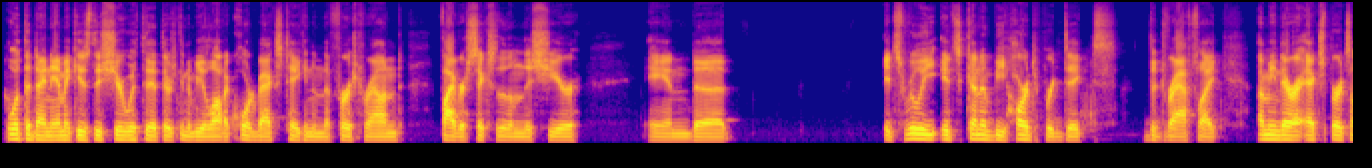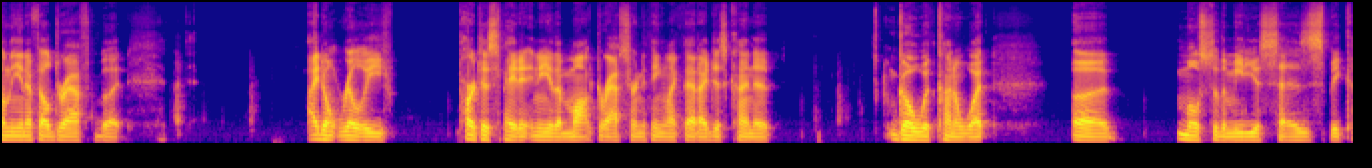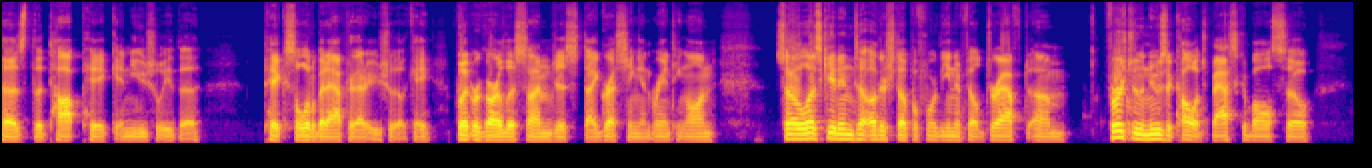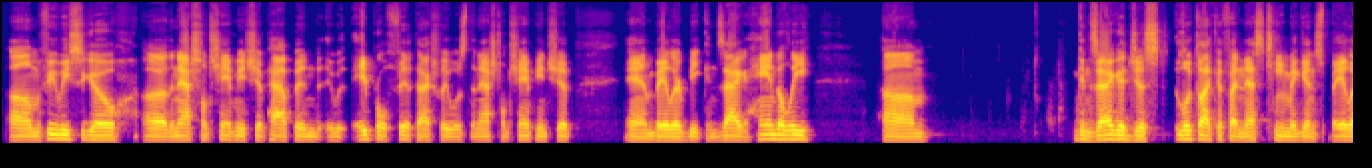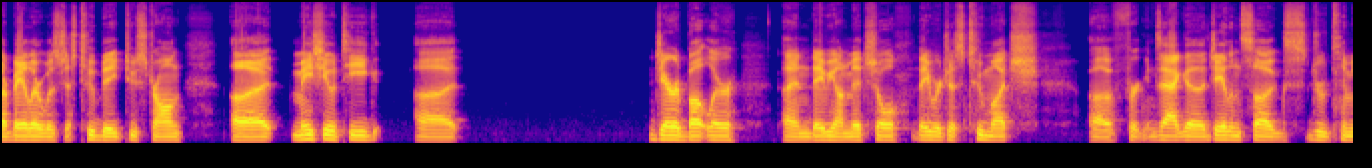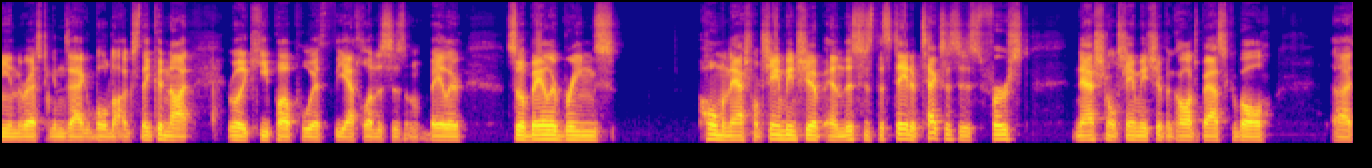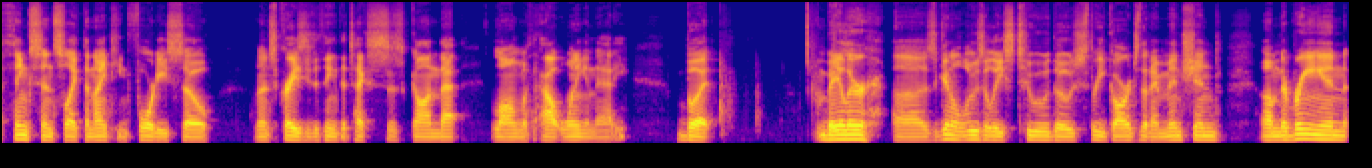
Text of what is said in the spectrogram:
what the dynamic is this year with it. There's going to be a lot of quarterbacks taken in the first round, five or six of them this year, and uh, it's really it's going to be hard to predict the draft. Like, I mean, there are experts on the NFL draft, but I don't really participate in any of the mock drafts or anything like that. I just kind of go with kind of what uh most of the media says because the top pick and usually the picks a little bit after that are usually okay. But regardless, I'm just digressing and ranting on. So let's get into other stuff before the NFL draft. Um, first, in the news of college basketball. So um, a few weeks ago, uh, the national championship happened. It was April 5th, actually, was the national championship, and Baylor beat Gonzaga handily. Um, Gonzaga just looked like a finesse team against Baylor. Baylor was just too big, too strong. Uh, MaCio Teague uh, Jared Butler and Davion Mitchell, they were just too much uh, for Gonzaga. Jalen Suggs, Drew Timme, and the rest of Gonzaga Bulldogs, they could not really keep up with the athleticism of Baylor. So Baylor brings home a national championship, and this is the state of Texas's first national championship in college basketball, uh, I think since like the 1940s. So it's crazy to think that Texas has gone that long without winning a natty. But Baylor uh, is going to lose at least two of those three guards that I mentioned. Um, they're bringing in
